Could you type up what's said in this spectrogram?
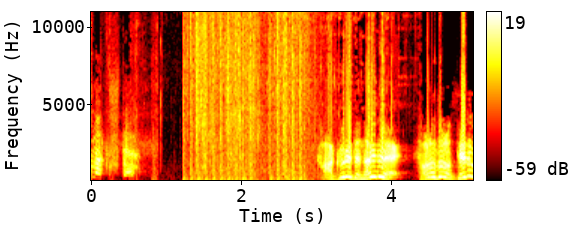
末して。隠れてないで。そろそろ出てこい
